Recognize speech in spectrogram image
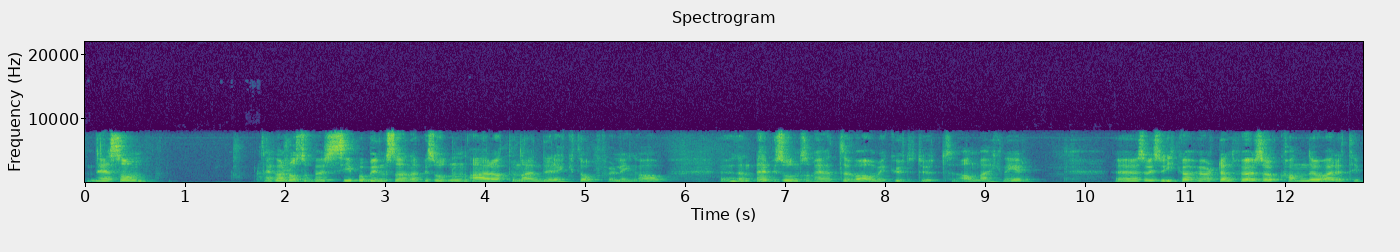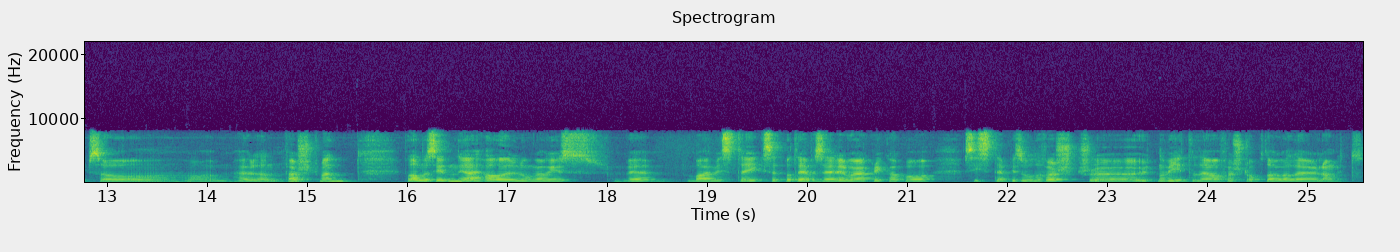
Det som jeg kanskje også bør si på begynnelsen av denne episoden, er at den er en direkte oppfølging av eh, den episoden som het 'Hva om vi kuttet ut anmerkninger'? Eh, Så hvis du ikke har hørt den før, så kan det jo være et tips å, å høre den først. Men på den andre siden, jeg har noen ganger ved by mistake sett på TV-serier hvor jeg klikka på siste episode først øh, uten å vite det, og først oppdaga det langt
